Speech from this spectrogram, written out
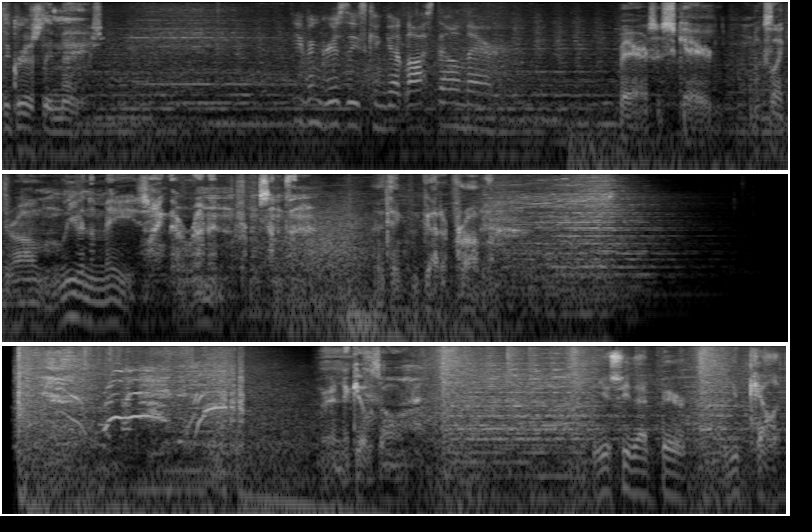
The Grizzly Maze. Even grizzlies can get lost down there. Bears are scared. Looks like they're all leaving the maze, like they're running from something. I think we got a problem. Kill zone. When you see that bear, you kill it.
